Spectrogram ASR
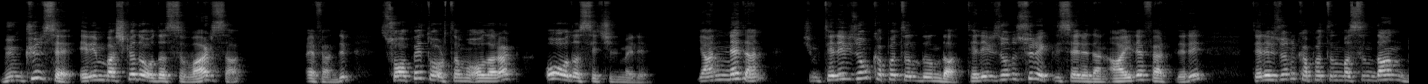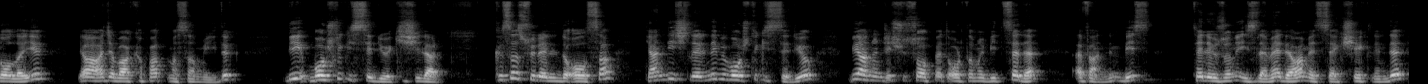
mümkünse evin başka da odası varsa efendim sohbet ortamı olarak o oda seçilmeli. Yani neden? Şimdi televizyon kapatıldığında televizyonu sürekli seyreden aile fertleri televizyonun kapatılmasından dolayı ya acaba kapatmasa mıydık? Bir boşluk hissediyor kişiler. Kısa süreli de olsa kendi içlerinde bir boşluk hissediyor. Bir an önce şu sohbet ortamı bitse de efendim biz televizyonu izlemeye devam etsek şeklinde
